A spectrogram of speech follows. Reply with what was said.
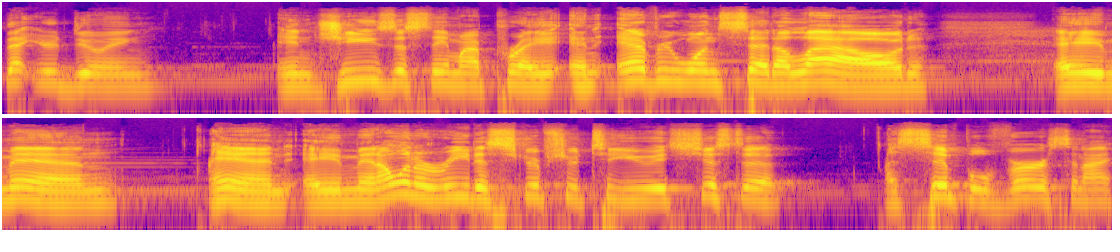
that you're doing In Jesus' name I pray. And everyone said aloud, Amen and amen. I want to read a scripture to you. It's just a, a simple verse, and I,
